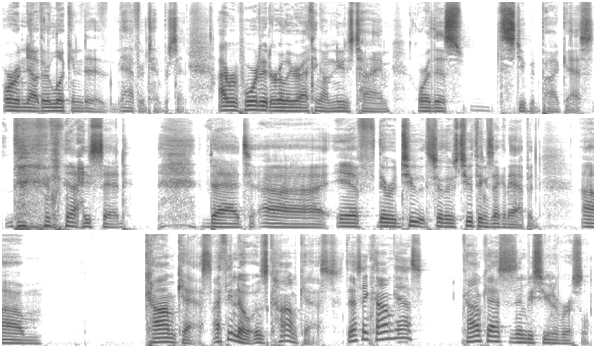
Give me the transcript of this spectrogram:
Or no, they're looking to have their 10%. I reported earlier, I think on News Time or this stupid podcast, I said that uh, if there were two, so there's two things that could happen. Um, Comcast, I think no, it was Comcast. Did I say Comcast? Comcast is NBC Universal.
